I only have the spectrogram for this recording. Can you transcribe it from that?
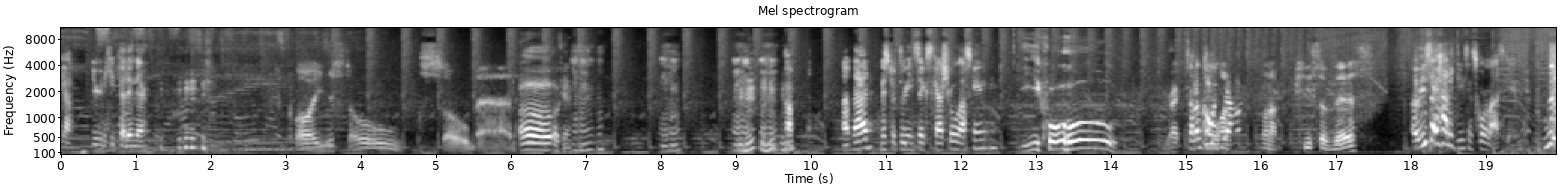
Yeah, you're gonna keep that in there. Oh, you're so so bad. Oh, okay. Mm-hmm. Mm-hmm. Mhm, Mm-hmm. mhm, mm-hmm. Not, not bad. Mr. Three and Six Kestrel last game. Eco. Right. That's what I'm You calling you want, out. you want a piece of this? At least I had a decent score last game.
